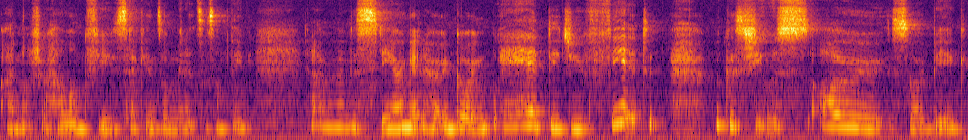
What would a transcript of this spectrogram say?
I'm not sure how long, few seconds or minutes or something. And I remember staring at her and going, Where did you fit? Because she was so, so big.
